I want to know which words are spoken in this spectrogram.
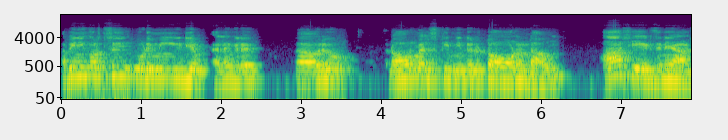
അപ്പൊ ഇനി കുറച്ച് കൂടി മീഡിയം അല്ലെങ്കിൽ ഒരു നോർമൽ സ്കിന്നിന്റെ ഒരു ടോൺ ഉണ്ടാവും. ആ ഷെയ്ഡ്സിനെയാണ്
